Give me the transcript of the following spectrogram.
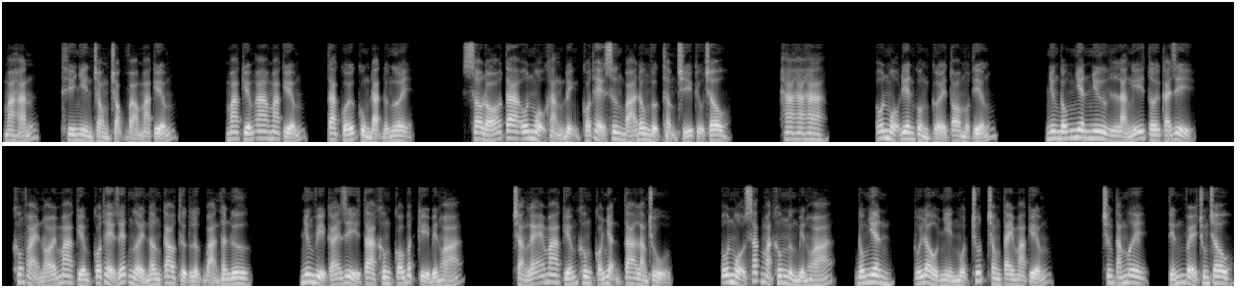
Mà hắn thì nhìn chòng chọc vào ma kiếm. Ma kiếm a, ma kiếm, ta cuối cùng đạt được ngươi. Sau đó ta ôn mộ khẳng định có thể xưng bá đông vực thậm chí cựu châu. Ha ha ha ôn mộ điên cuồng cười to một tiếng. Nhưng bỗng nhiên như là nghĩ tới cái gì? Không phải nói ma kiếm có thể giết người nâng cao thực lực bản thân ư? Nhưng vì cái gì ta không có bất kỳ biến hóa? Chẳng lẽ ma kiếm không có nhận ta làm chủ? Ôn mộ sắc mặt không ngừng biến hóa bỗng nhiên, túi đầu nhìn một chút trong tay ma kiếm. Chương tám mươi, tiến về trung châu.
